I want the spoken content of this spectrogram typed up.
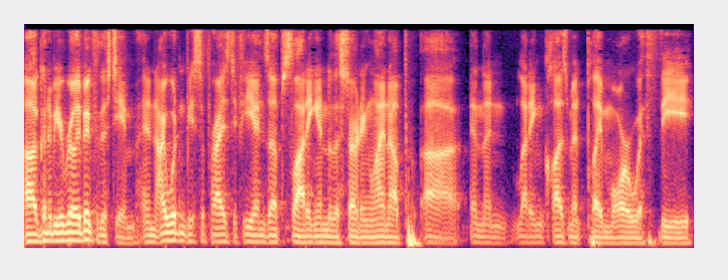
uh, going to be really big for this team. And I wouldn't be surprised if he ends up slotting into the starting lineup uh, and then letting Klesmit play more with the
